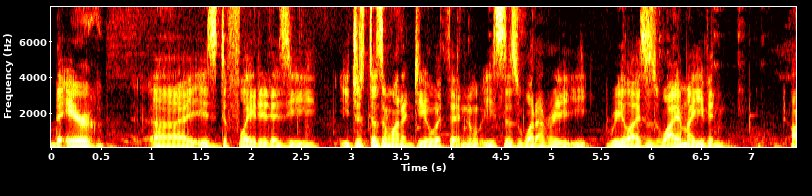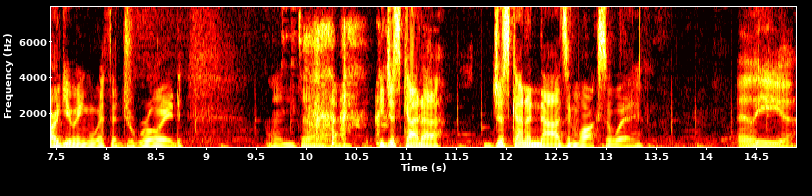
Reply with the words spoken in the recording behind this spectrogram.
the air uh, is deflated as he he just doesn't want to deal with it, and he says whatever. He, he realizes why am I even arguing with a droid, and uh, he just kind of just kind of nods and walks away. Well, he uh,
